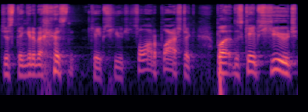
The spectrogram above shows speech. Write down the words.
just thinking about this cape's huge. It's a lot of plastic, but this cape's huge.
